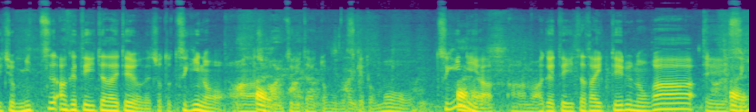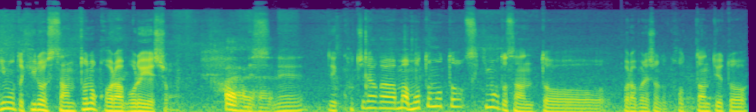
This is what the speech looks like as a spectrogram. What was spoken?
一応3つ挙げていただいているのでちょっと次の話に移りたいと思うんですけども次にあの挙げていただいているのが、えーはい杉本博さんとのコラボレーションはいはいはい。ですね。でこちらがもともと杉本さんとコラボレーションの発端というと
